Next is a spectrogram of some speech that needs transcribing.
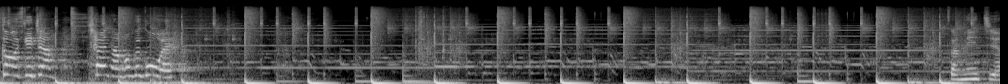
各位记者，请谈讲几句话。十年前，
